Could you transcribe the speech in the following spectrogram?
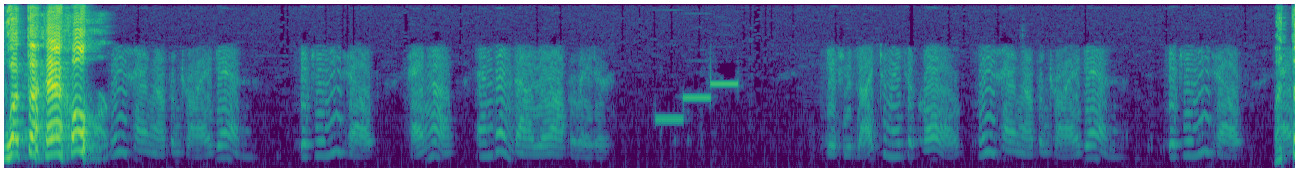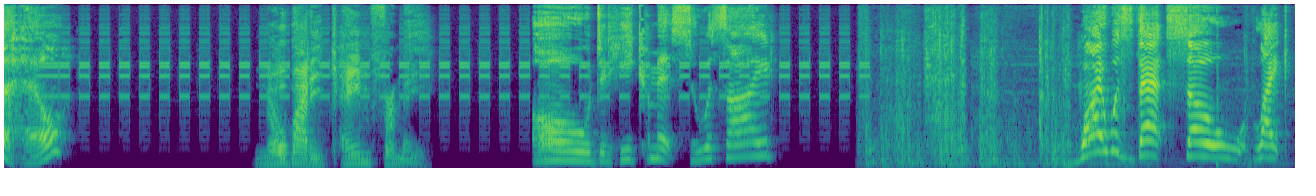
What the hell? Please hang up and try again. If you need help, hang up and then dial your operator. If you'd like to make a call, please hang up and try again. If you need help, What the hell? Nobody came for me. Oh, did he commit suicide? Why was that so, like,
